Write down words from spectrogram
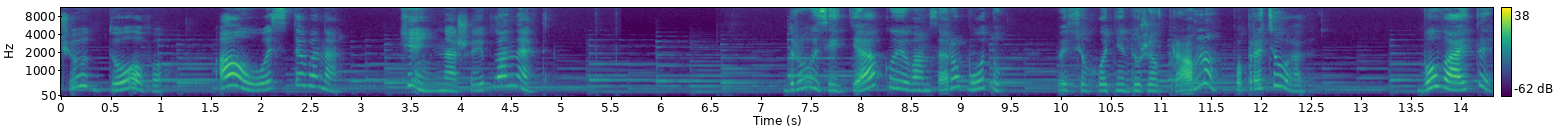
Чудово! А ось де вона, тінь нашої планети. Друзі, дякую вам за роботу. Ви сьогодні дуже вправно попрацювали. Бувайте!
